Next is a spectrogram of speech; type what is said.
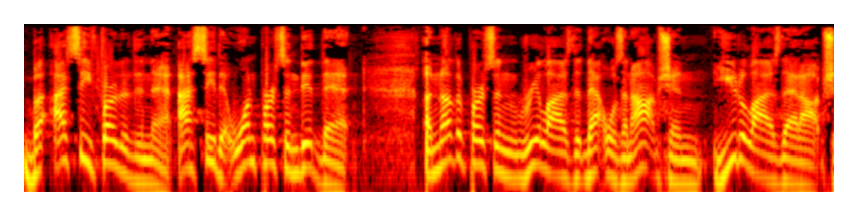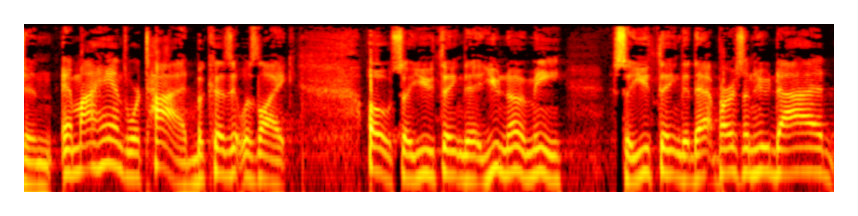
But I see further than that. I see that one person did that. Another person realized that that was an option, utilized that option, and my hands were tied because it was like, oh, so you think that you know me, so you think that that person who died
